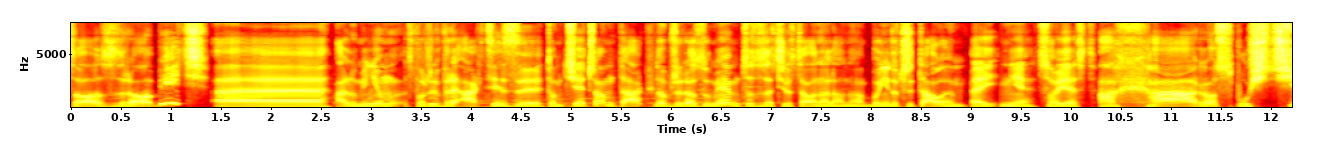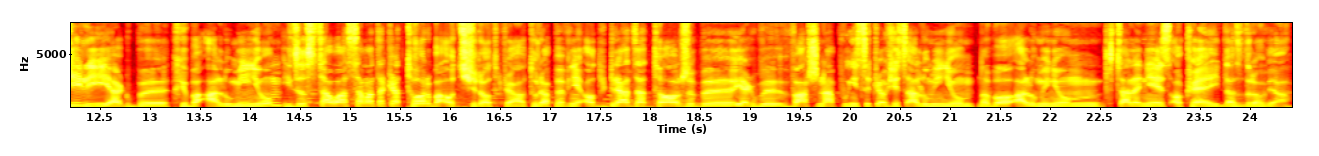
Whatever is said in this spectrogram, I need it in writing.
co zrobić? Eee, aluminium tworzy w reakcję z tą cieczą, tak? Dobrze rozumiem? Co to za nalana? Bo nie doczytałem. Ej, nie, co jest? Aha, rozpuścili jakby chyba aluminium i została sama taka torba od środka, która pewnie odgradza to, żeby jakby wasz napój nie sypiał się z aluminium, no bo aluminium wcale nie jest okej dla zdrowia.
